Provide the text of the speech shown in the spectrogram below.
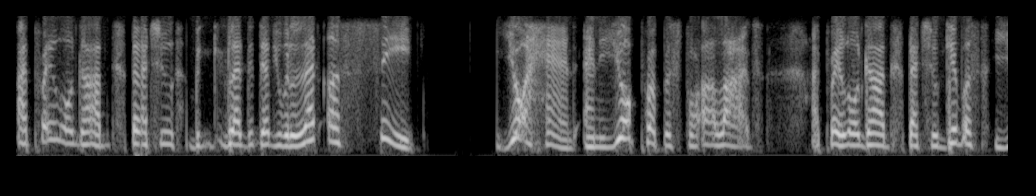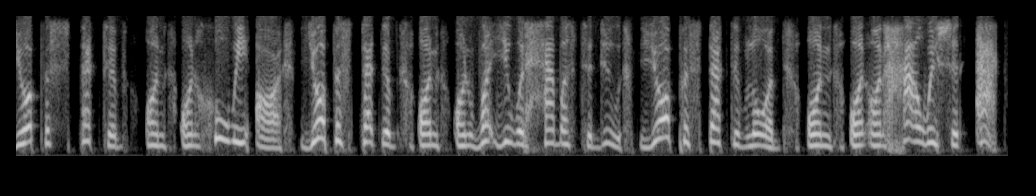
I pray, Lord God, that you that you would let us see your hand and your purpose for our lives. I pray, Lord God, that you give us your perspective on, on who we are, your perspective on, on what you would have us to do, your perspective, Lord, on, on, on how we should act.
